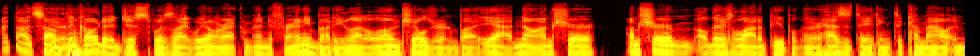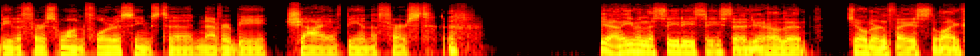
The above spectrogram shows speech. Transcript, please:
I thought South know? Dakota just was like, we don't recommend it for anybody, let alone children. But yeah, no, I'm sure. I'm sure mm, oh, there's a lot of people that are hesitating to come out and be the first one. Florida seems to never be shy of being the first. Yeah, and even the CDC said, you know, that children face like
